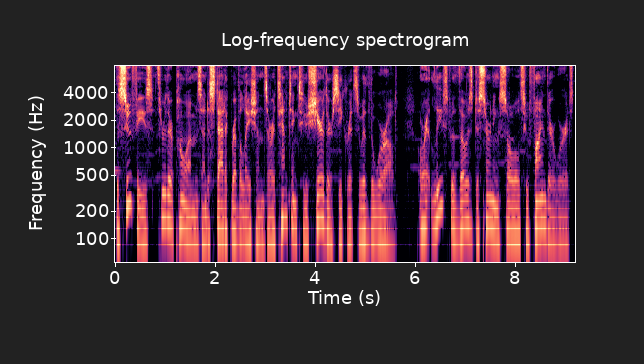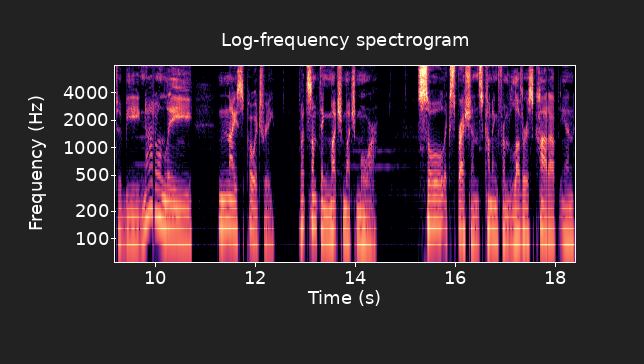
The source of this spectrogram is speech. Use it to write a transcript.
The Sufis, through their poems and ecstatic revelations, are attempting to share their secrets with the world, or at least with those discerning souls who find their words to be not only nice poetry, but something much, much more. Soul expressions coming from lovers caught up in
